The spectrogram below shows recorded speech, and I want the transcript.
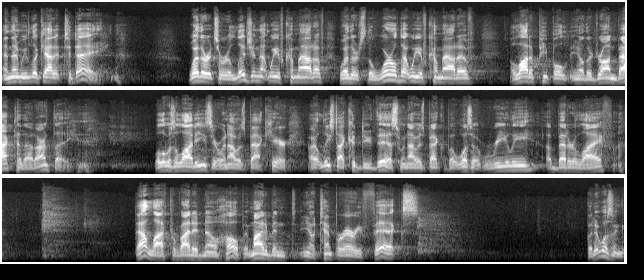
And then we look at it today. Whether it's a religion that we have come out of, whether it's the world that we have come out of, a lot of people, you know, they're drawn back to that, aren't they? Well, it was a lot easier when I was back here. Or at least I could do this when I was back, but was it really a better life? That life provided no hope. It might have been, you know, temporary fix, but it wasn't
